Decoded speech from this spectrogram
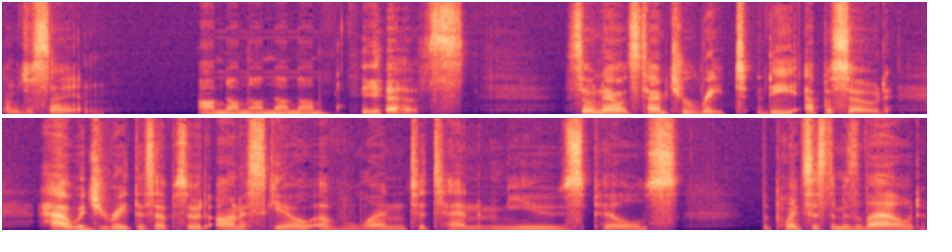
I'm just saying. Om nom nom nom nom. Yes. So now it's time to rate the episode. How would you rate this episode on a scale of 1 to 10 Muse pills? The point system is allowed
